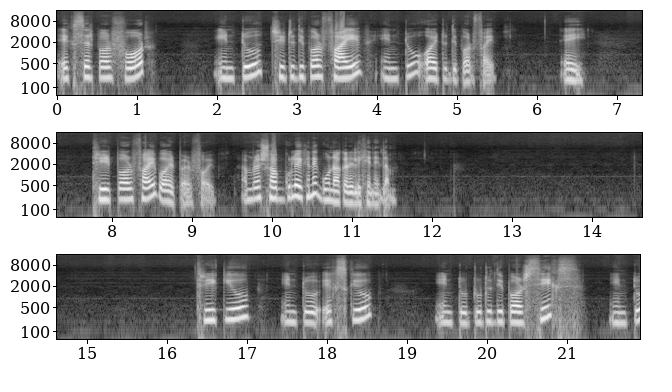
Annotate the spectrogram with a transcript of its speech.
এক্সের power four into three to the power five into y to the power five এই। থ্রির পাওয়ার ফাইভ ওয়াইয়ের পাওয়ার ফাইভ আমরা সবগুলো এখানে গুণ আকারে লিখে নিলাম। Three cube into x cube into two to the power six into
